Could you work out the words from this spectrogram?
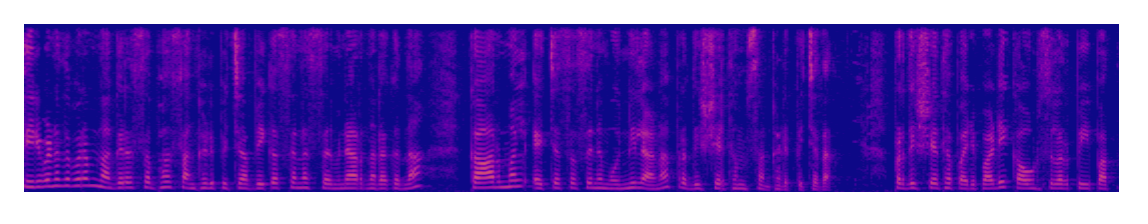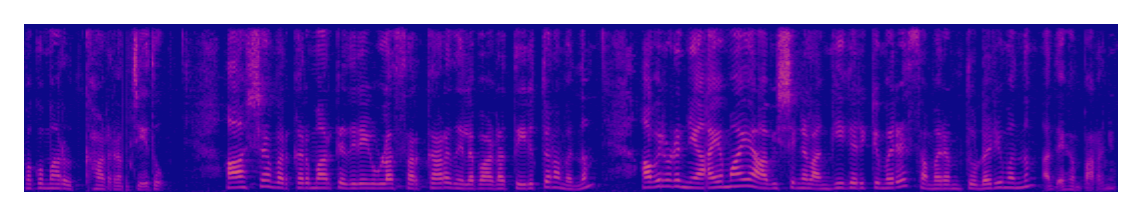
തിരുവനന്തപുരം നഗരസഭ സംഘടിപ്പിച്ച വികസന സെമിനാർ നടക്കുന്ന കാർമൽ എച്ച് എസ് എസിന് മുന്നിലാണ് പ്രതിഷേധം സംഘടിപ്പിച്ചത്. പ്രതിഷേധ പരിപാടി കൌൺസിലർ പി പത്മകുമാർ ഉദ്ഘാടനം ചെയ്തു. ആശാ വർക്കർമാർക്കെതിരെയുള്ള സർക്കാർ നിലപാട് തിരുത്തണമെന്നും അവരുടെ ന്യായമായ ആവശ്യങ്ങൾ അംഗീകരിക്കും സമരം തുടരുമെന്നും അദ്ദേഹം പറഞ്ഞു.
